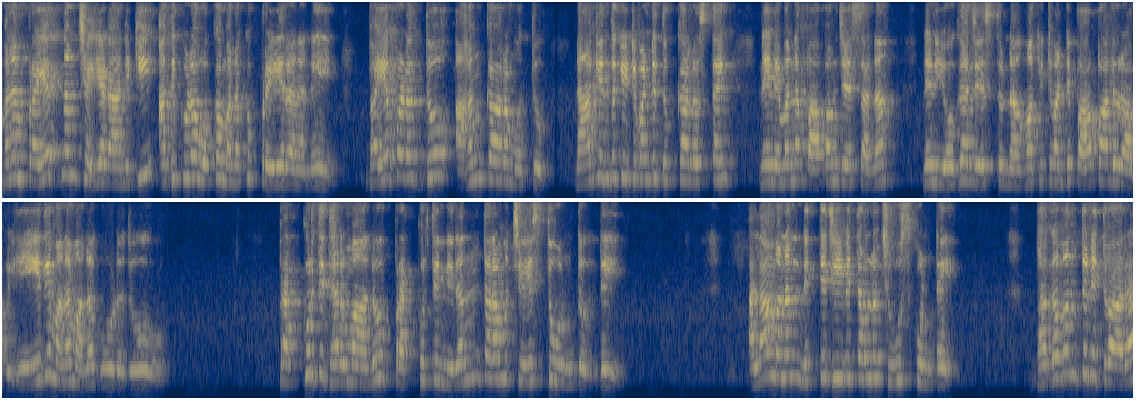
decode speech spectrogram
మనం ప్రయత్నం చేయడానికి అది కూడా ఒక మనకు ప్రేరణనే. భయపడొద్దు అహంకారం వద్దు. నాకెందుకు ఇటువంటి దుఃఖాలు వస్తాయి? నేను ఏమన్నా పాపం చేశానా? నేను యోగా చేస్తున్నా మాకు ఇటువంటి పాపాలు రావు. ఏది మనం అనకూడదు. ప్రకృతి ధర్మాలు ప్రకృతి నిరంతరము చేస్తూ ఉంటుంది. అలా మనం నిత్య జీవితంలో చూసుకుంటే భగవంతుని ద్వారా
